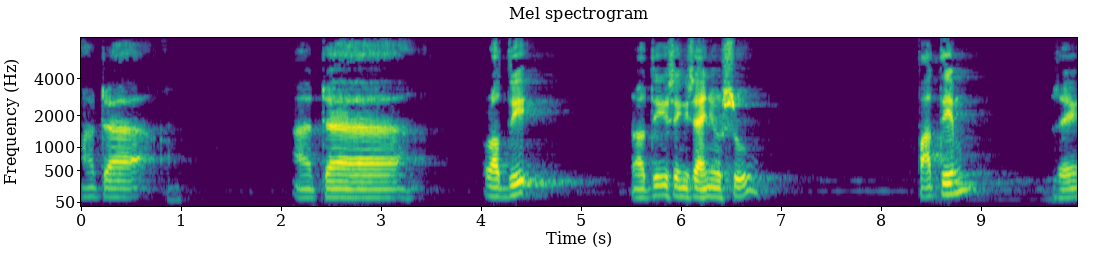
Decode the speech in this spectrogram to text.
ada ada rodi. Rodi sing isih nyusu. Fatim sing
